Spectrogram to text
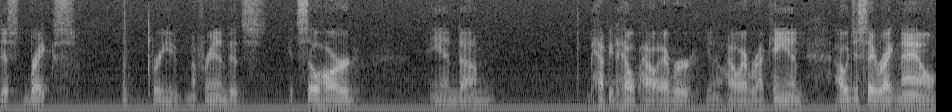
just breaks for you, my friend. It's it's so hard, and um, I'm happy to help however you know however I can. I would just say right now,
